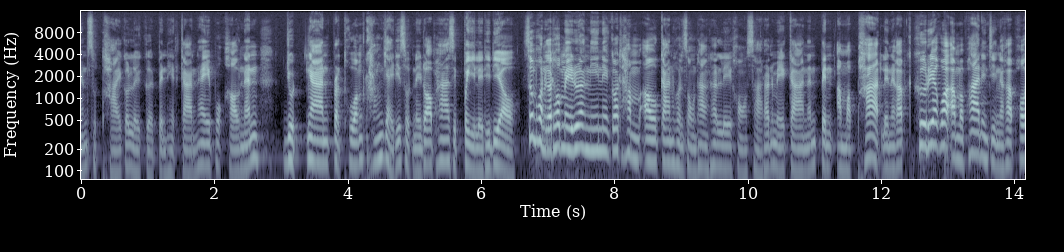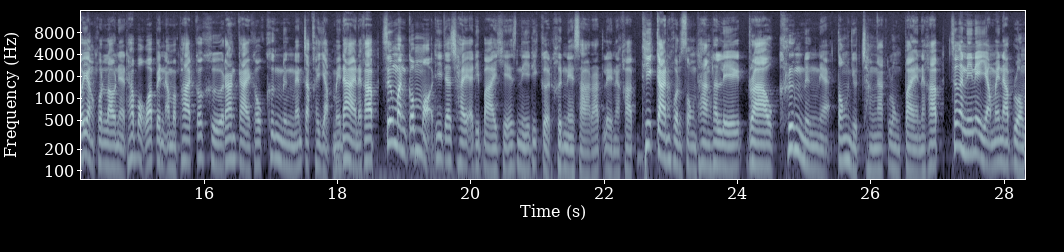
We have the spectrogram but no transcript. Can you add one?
นั้นสุดท้ายก็เลยเกิดเป็นเหตุการณ์ให้พวกเขานั้นหยุดงานประท้วงครั้งใหญ่ที่สุดในรอบ 50 ปีเลยทีเดียว ซึ่งผลกระทบในเรื่องนี้เนี่ยก็ทำเอาการขนส่งทางทะเลของสหรัฐอเมริกานั้นเป็นอัมพาตเลยนะครับ คือเรียกว่าอัมพาตจริงๆนะครับ เพราะอย่างคนเราเนี่ยถ้าบอกว่าเป็นอัมพาตก็คือร่างกายเขาครึ่งหนึ่งนั้นจะขยับไม่ได้นะครับ ซึ่งมันก็เหมาะที่จะใช้อธิบายเคสนี้ที่เกิดขึ้นในสหรัฐเลยนะครับ ที่การขนส่งทางทะเลราวครึ่งหนึ่งเนี่ยต้องหยุดชะงักลงไปนะครับ ซึ่งอันนี้เนี่ยยังไม่นับรวม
